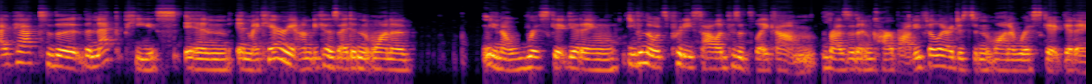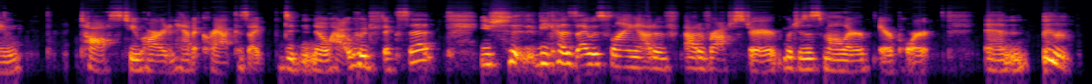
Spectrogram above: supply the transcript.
I packed the the neck piece in in my carry on because I didn't want to you know risk it getting even though it's pretty solid because it's like um resin car body filler i just didn't want to risk it getting toss too hard and have it crack because I didn't know how it would fix it. You should because I was flying out of out of Rochester, which is a smaller airport, and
